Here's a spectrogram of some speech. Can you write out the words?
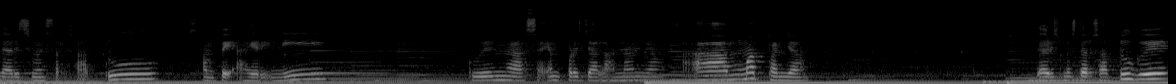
dari semester 1 sampai akhir ini gue ngerasain perjalanan yang amat panjang dari semester 1 gue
